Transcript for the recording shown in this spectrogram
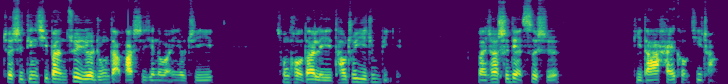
这是丁西半最热衷打发时间的玩意儿之一。从口袋里掏出一支笔。晚上十点四十，抵达海口机场。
